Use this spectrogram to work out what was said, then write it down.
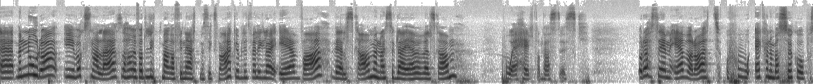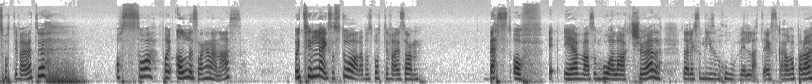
Eh, men nå, da, i voksen alder, så har jeg fått litt mer raffinert musikksmak. Jeg har blitt veldig glad i Eva Velskram. Er også glad i Eva Velskram. Hun er helt fantastisk. Og da ser vi Eva da, at hun, jeg kan jo bare søke henne på Spotify. vet du. Og så får jeg alle sangene hennes. Og i tillegg så står det på Spotify sånn Best of Eva som hun har lagd sjøl. Det er liksom de som hun vil at jeg skal høre på. da.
